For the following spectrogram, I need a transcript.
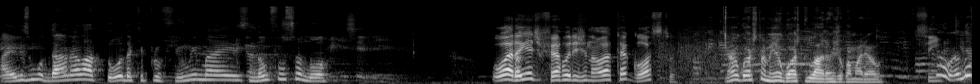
Aí eles mudaram ela toda aqui pro filme, mas não funcionou. O Aranha de Ferro original eu até gosto. Ah, eu gosto também, eu gosto do laranja com amarelo. Sim. Não, eu não,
